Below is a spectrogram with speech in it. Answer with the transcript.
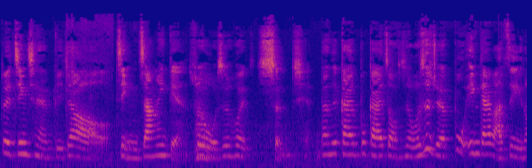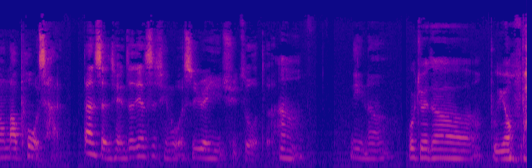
对金钱比较紧张一点，所以我是会省钱。但是该不该这种事，我是觉得不应该把自己弄到破产。但省钱这件事情，我是愿意去做的。嗯，你呢？我觉得不用吧，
